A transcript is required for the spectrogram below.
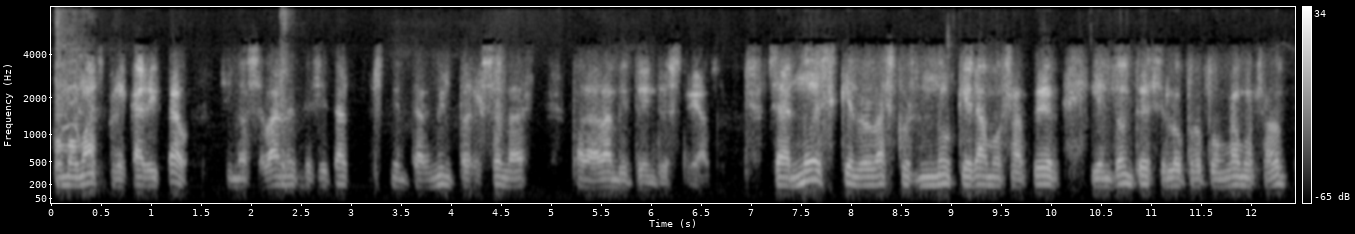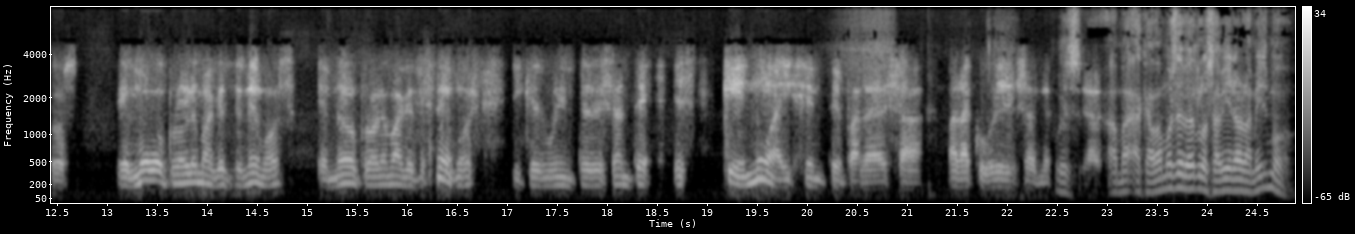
como más precarizado, sino se van a necesitar 300.000 personas para el ámbito industrial. O sea, no es que los vascos no queramos hacer y entonces se lo propongamos a otros. El nuevo problema que tenemos, el nuevo problema que tenemos y que es muy interesante es que no hay gente para esa para cubrir esas Pues necesidades. ama- acabamos de verlo, Xavier, ahora mismo,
